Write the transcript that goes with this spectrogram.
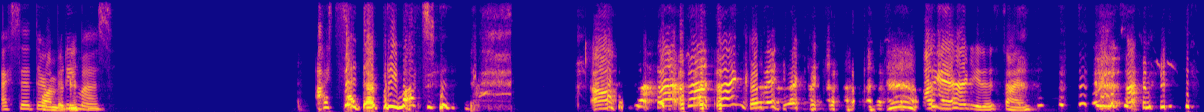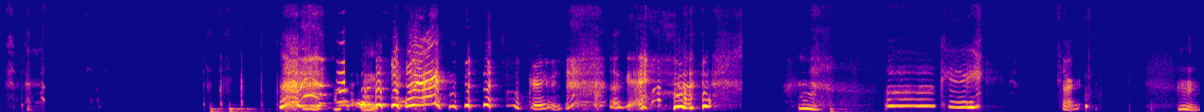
I said they're on, baby. primas. I said they're primas. Oh, I couldn't hear you. okay, I heard you this time. Okay. Screaming. Okay. okay. Sorry. Mm.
